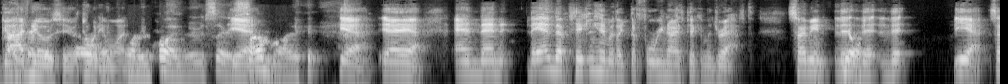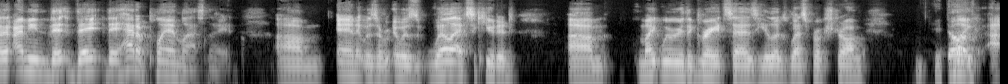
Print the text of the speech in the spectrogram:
God knows who, 21. 21. Yeah. somebody. Yeah, yeah, yeah. And then they end up taking him with like the 49th pick in the draft. So I mean, the, the, the, yeah. So I mean, they, they they had a plan last night, um, and it was a, it was well executed. Um, Mike Weary the Great says he looks Westbrook strong. He does. Like I,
